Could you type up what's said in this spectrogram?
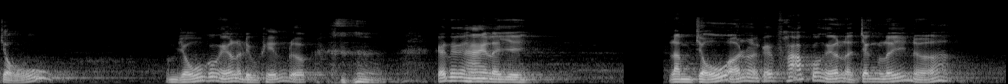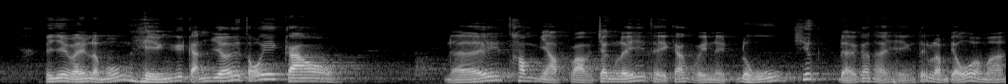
chủ. Làm chủ có nghĩa là điều khiển được. Cái thứ hai là gì? Làm chủ ở nơi cái pháp có nghĩa là chân lý nữa. Thì như vậy là muốn hiện cái cảnh giới tối cao để thâm nhập vào chân lý thì các vị này đủ sức để có thể hiện. Tức làm chủ rồi mà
